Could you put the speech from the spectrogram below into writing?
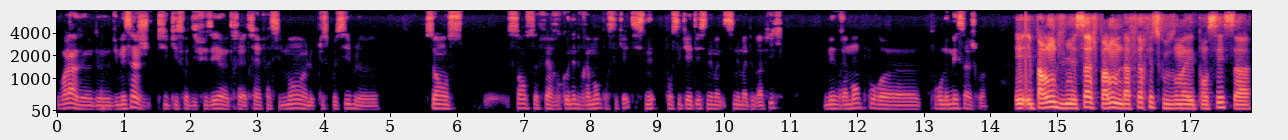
voilà, de, de- du message qui, qui soit diffusé très, très facilement, le plus possible, sans, sans se faire reconnaître vraiment pour ses qualités, ciné- pour ses qualités cinéma- cinématographiques, mais vraiment pour, euh, pour le message, quoi. Et, et parlons du message, parlons de l'affaire. Qu'est-ce que vous en avez pensé? Ça,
